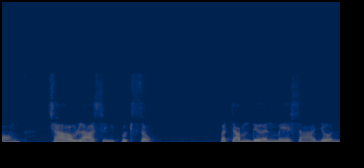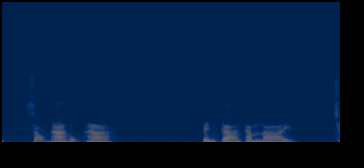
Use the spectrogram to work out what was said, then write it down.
องชาวราศีพฤษภประจำเดือนเมษายน 2565 เป็นการทำนาย ช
